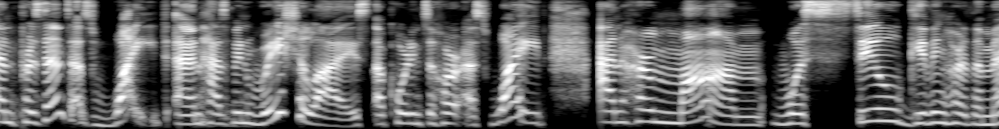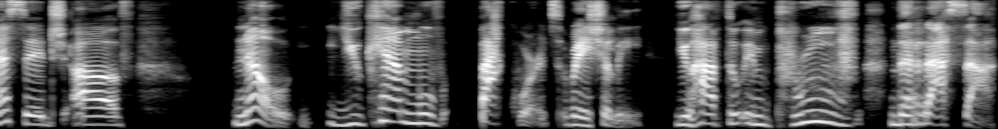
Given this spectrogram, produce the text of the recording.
and presents as white and has been racialized according to her as white. And her mom was still giving her the message of, no, you can't move backwards racially. You have to improve the raza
